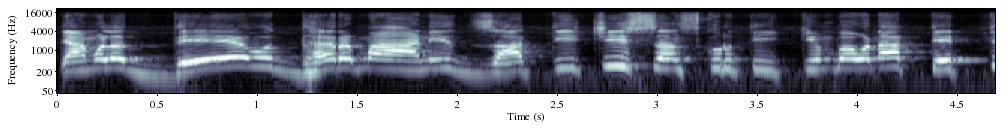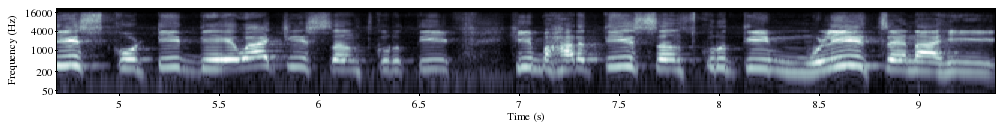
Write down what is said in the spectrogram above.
त्यामुळं देव धर्म आणि जातीची संस्कृती किंबहुना तेहतीस कोटी देवाची संस्कृती ही भारतीय संस्कृती संस्कृती मुळीच नाही.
